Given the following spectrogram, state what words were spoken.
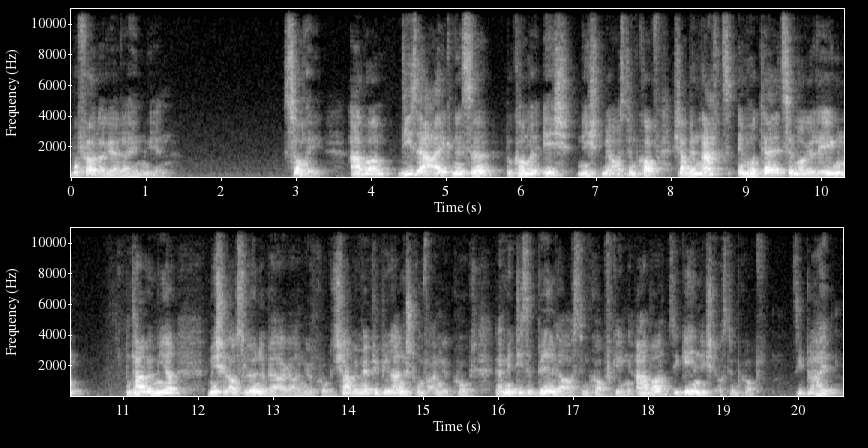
wo Fördergelder hingehen. Sorry, aber diese Ereignisse bekomme ich nicht mehr aus dem Kopf. Ich habe nachts im Hotelzimmer gelegen und habe mir Michel aus Löhneberger angeguckt. Ich habe mir Pippi Langstrumpf angeguckt, damit diese Bilder aus dem Kopf gingen. Aber sie gehen nicht aus dem Kopf. Sie bleiben.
